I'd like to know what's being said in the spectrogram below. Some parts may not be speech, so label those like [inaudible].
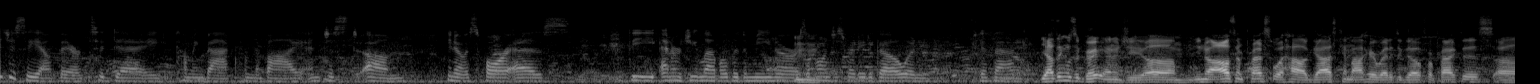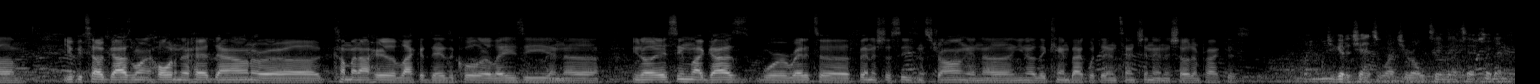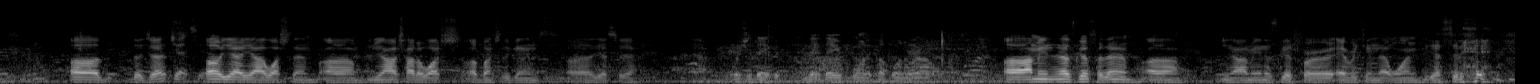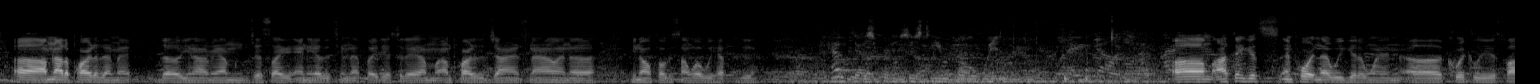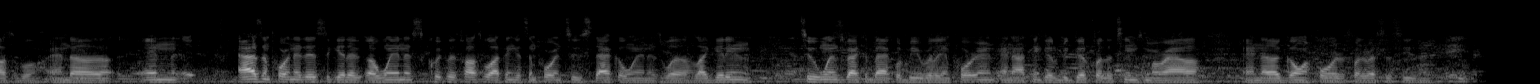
did you see out there today coming back from the bye and just, um, you know, as far as the energy level, the demeanor, is Mhm. everyone just ready to go and get back? Yeah, I think it was a great energy. Um, you know, I was impressed with how guys came out here ready to go for practice. Um, you could tell guys weren't holding their head down or uh, coming out here lackadaisical or lazy. And, uh, you know, it seemed like guys were ready to finish the season strong. And, uh, you know, they came back with the intention and it showed in practice. Did you get a chance to watch your old teammates yesterday? Uh, the Jets? Jets, yeah. Oh, yeah, yeah, I watched them. Um, you know, I tried to watch a bunch of the games uh, yesterday. What you think? They, they won a couple in a row. Uh, I mean, that's good for them. Uh, you know, I mean, it's good for every team that won [laughs] yesterday. [laughs] uh, I'm not a part of them, eh, though. You know, I mean, I'm just like any other team that played yesterday. I'm, I'm part of the Giants now, and uh, you know, I'm focused on what we have to do. How desperate is this team for a win? Um, I think it's important that we get a win uh, quickly as possible, and uh, and as important it is to get a, a win as quickly as possible. I think it's important to stack a win as well. Like getting two wins back to back would be really important, and I think it would be good for the team's morale and uh, going forward for the rest of the season.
